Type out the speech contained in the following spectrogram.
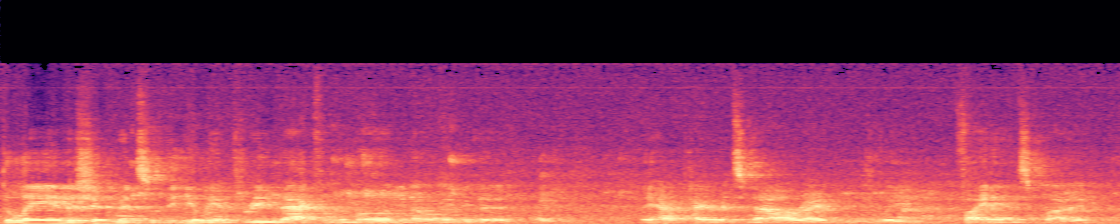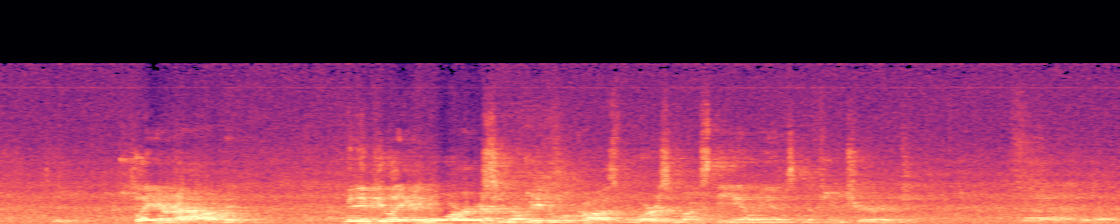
delay the shipments of the helium-3 back from the moon, you know, maybe the, like, they have pirates now, right, usually financed by, to play around and manipulate wars, you know, maybe we'll cause wars amongst the aliens in the future. And, uh, you know.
